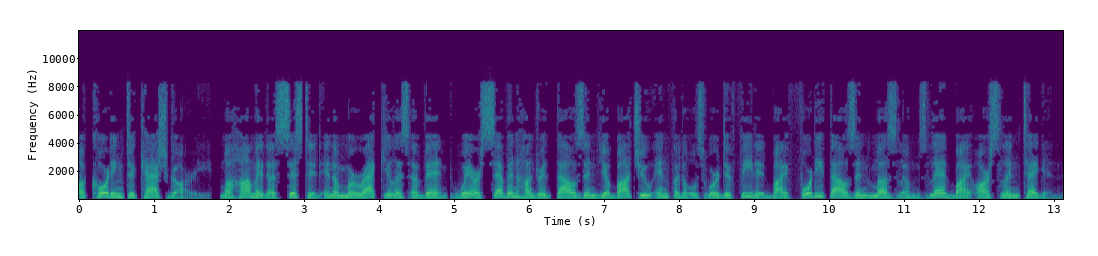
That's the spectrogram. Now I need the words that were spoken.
According to Kashgari, Muhammad assisted in a miraculous event where 700,000 Yabachu infidels were defeated by 40,000 Muslims led by Arslan Tegan.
